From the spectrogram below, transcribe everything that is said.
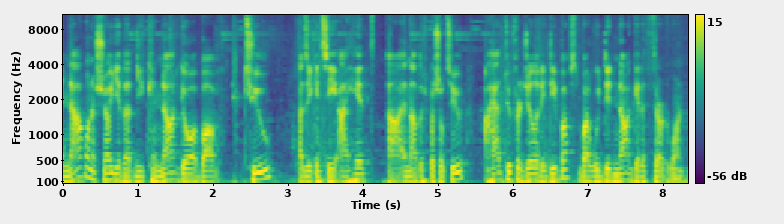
And now I want to show you that you cannot go above 2. As you can see, I hit uh, another special 2. I had two fragility debuffs, but we did not get a third one.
